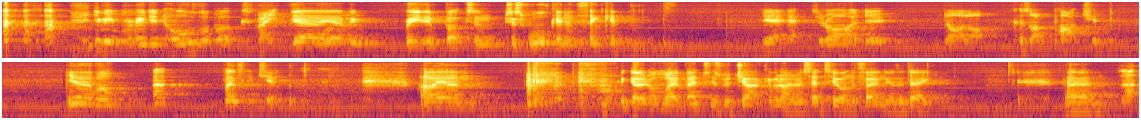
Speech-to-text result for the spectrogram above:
You've been reading all the books, mate. Yeah, yeah. I've been reading books and just walking and thinking. Yeah. Do you know what I do? Not a lot, because I'm part chimp. Yeah, well, Uh, mostly chimp. I um been going on my adventures with Jack, haven't I? And I said to you on the phone the other day. Um, That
